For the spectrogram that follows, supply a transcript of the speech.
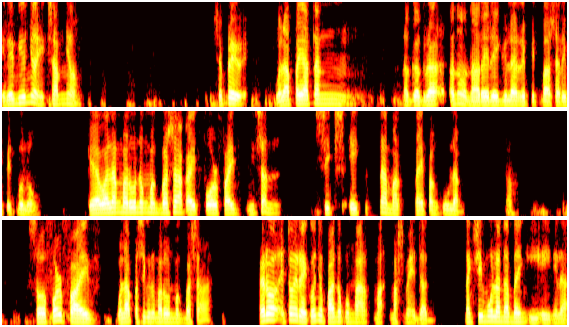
I-review nyo, exam nyo. Siyempre, wala pa yatang nagagra, ano, nare-regular repeat basa, repeat bulong. Kaya walang marunong magbasa kahit 4, 5, minsan 6, 8 na, marami pang kulang. No? So, 4, 5, wala pa siguro marunong magbasa. Pero ito yung record nyo, paano kung ma- ma- mas may edad? Nagsimula na ba yung EA nila?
